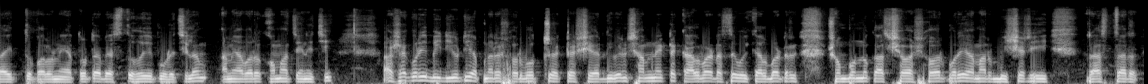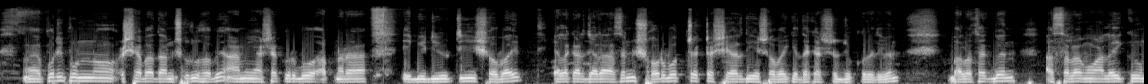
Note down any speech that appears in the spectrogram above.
দায়িত্ব পালনে এতটা ব্যস্ত হয়ে পড়েছিলাম, আমি আবারও ক্ষমা চেয়ে নিচ্ছি। আশা করি ভিডিওটি আপনারা সর্বোচ্চ একটা শেয়ার দিবেন। সামনে একটা কালভার্ট আছে, ওই কালভার্টের সম্পূর্ণ কাজ শেষ হওয়ার পরে আমার বিশ্বাস এই রাস্তার আহ, পরিপূর্ণ সেবাদান শুরু হবে। আমি আশা করব আপনারা এই ভিডিওটি সবাই এলাকার যারা আছেন সর্বোচ্চ একটা শেয়ার দিয়ে সবাইকে দেখার সুযোগ করে দিবেন। ভালো থাকবেন। আসসালামু আলাইকুম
